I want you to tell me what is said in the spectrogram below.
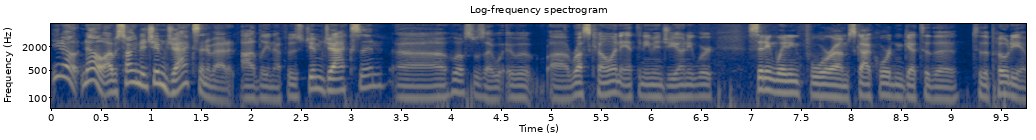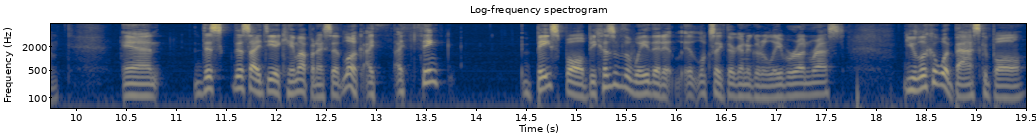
you know, no, I was talking to Jim Jackson about it. Oddly enough, it was Jim Jackson. Uh, who else was I? Was, uh, Russ Cohen, Anthony Mingione. We're sitting waiting for um, Scott Gordon to get to the to the podium, and this this idea came up, and I said, look, I I think baseball because of the way that it, it looks like they're going to go to labor unrest you look at what basketball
